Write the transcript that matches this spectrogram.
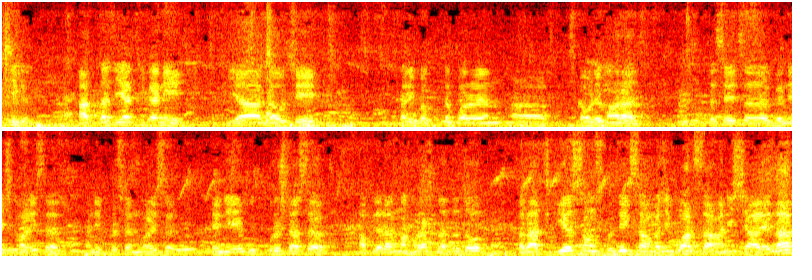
ठीक आहे. आत्ताच या ठिकाणी या गावचे हरिभक्त परायण कवडे महाराज तसेच गणेश माळी सर आणि प्रशांत माळी सर यांनी उत्कृष्ट असं आपल्याला महाराष्ट्राचा जो राजकीय सांस्कृतिक सामाजिक वारसा आणि शाळेला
